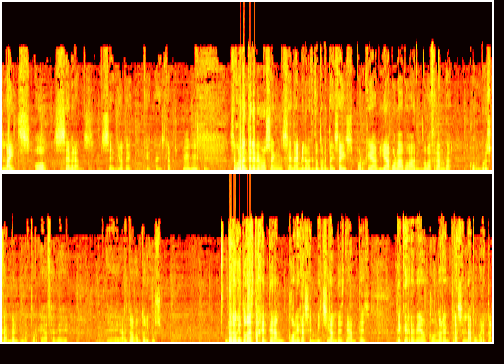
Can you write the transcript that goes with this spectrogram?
Lights o Severance, seriote que tenéis que ver. Seguramente le vemos en Sena en 1996 porque había volado a Nueva Zelanda con Bruce Campbell, el actor que hace de eh, Auto- Autolycus. Dado que toda esta gente eran colegas en Michigan desde antes de que René O'Connor entrase en la pubertad.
